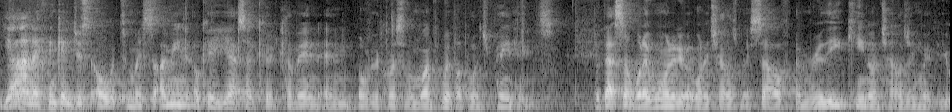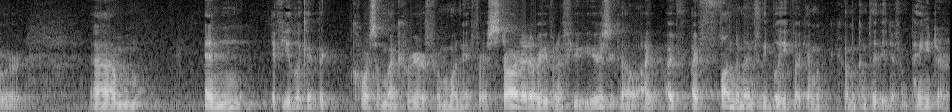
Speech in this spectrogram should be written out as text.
yeah, and I think I just owe it to myself. I mean, okay, yes, I could come in and over the course of a month whip up a bunch of paintings, but that's not what I want to do. I want to challenge myself. I'm really keen on challenging my viewer, um, and if you look at the course of my career from when I first started, or even a few years ago, I, I, I fundamentally believe like I'm a, I'm a completely different painter.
